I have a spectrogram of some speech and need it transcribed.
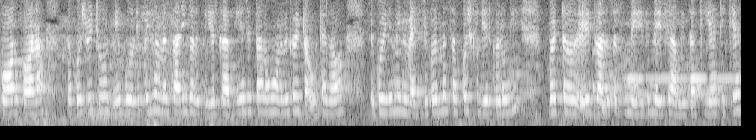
ਕੌਣ ਕੌਣ ਆ? ਮੈਂ ਕੁਝ ਵੀ ਝੂਠ ਨਹੀਂ ਬੋਲੀ ਪਈ ਹੁਣ ਮੈਂ ਸਾਰੀ ਗੱਲ ਕਲੀਅਰ ਕਰਦੀ ਹਾਂ ਜੇ ਤੁਹਾਨੂੰ ਹੁਣ ਵੀ ਕੋਈ ਡਾਊਟ ਹੈਗਾ ਵਾ, ਤੇ ਕੋਈ ਨਹੀਂ ਮੈਨੂੰ ਮੈਸੇਜ ਮੈਂ ਸਭ ਕੁਝ ਕਲੀਅਰ ਕਰੂੰਗੀ। ਬਟ ਇਹ ਗੱਲ ਸਿਰਫ ਮੇਰੀ ਤੇ ਮੇਰੀ ਫੈਮਿਲੀ ਤੱਕ ਹੀ ਆ, ਠੀਕ ਹੈ?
